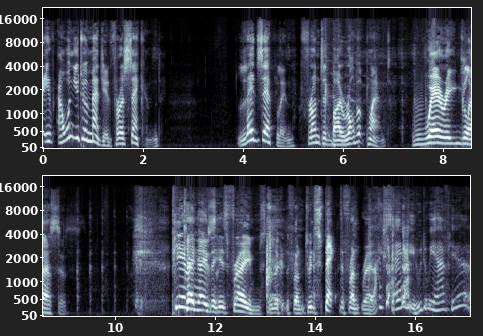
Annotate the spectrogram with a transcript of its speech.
if I want you to imagine for a second, Led Zeppelin fronted by Robert Plant wearing glasses. Peering over his frames to look at the front, to inspect the front row. I say, who do we have here?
